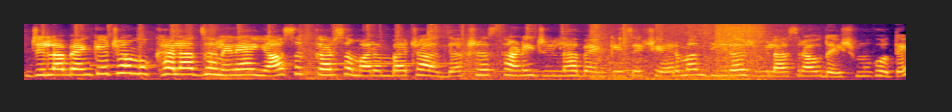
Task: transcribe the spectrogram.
जिल्हा बँकेच्या मुख्यालयात झालेल्या या सत्कार समारंभाच्या अध्यक्षस्थानी जिल्हा बँकेचे चेअरमन धीरज विलासराव देशमुख होते.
